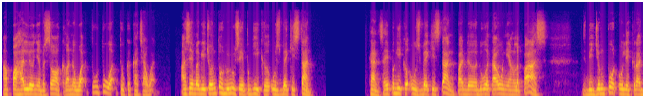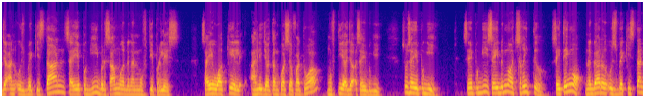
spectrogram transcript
Ah, pahalanya besar kerana waktu tu waktu kekacauan. Ah, saya bagi contoh dulu saya pergi ke Uzbekistan. Kan, saya pergi ke Uzbekistan pada dua tahun yang lepas. dijemput oleh kerajaan Uzbekistan, saya pergi bersama dengan Mufti Perlis. Saya wakil ahli jawatan kuasa fatwa, Mufti ajak saya pergi. So saya pergi. Saya pergi, saya dengar cerita. Saya tengok negara Uzbekistan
